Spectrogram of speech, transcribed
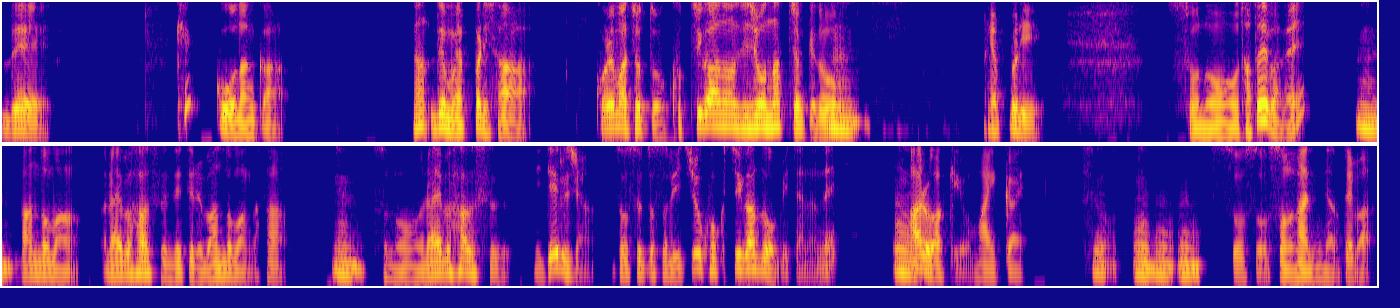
う。で、結構なんか、なんでもやっぱりさ、これまあちょっとこっち側の事情になっちゃうけど、うん。やっぱり、その、例えばね、うん。バンドマン、ライブハウスで出てるバンドマンがさ、うん。そのライブハウスに出るじゃん。そうすると、その一応告知画像みたいなのね、うん。あるわけよ、毎回。そう。うんうんうん。そうそう、その何、例えば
